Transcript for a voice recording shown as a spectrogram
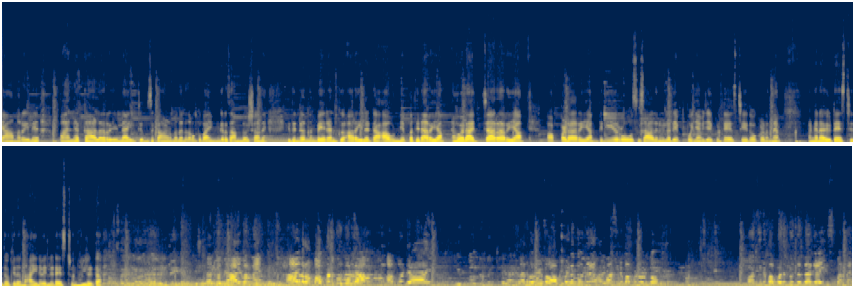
ക്യാമറയിൽ പല കളറിലുള്ള ഐറ്റംസ് കാണുമ്പോൾ തന്നെ നമുക്ക് ഭയങ്കര സന്തോഷമാണ് ഇതിന്റെ ഒന്നും പേര് എനിക്ക് അറിയില്ല കേട്ടോ. ആ ഉണ്ണിയപ്പത്തിന് അറിയാം അതുപോലെ അച്ചാർ അറിയാം പപ്പടം അറിയാം പിന്നെ ഈ റോസ് സാധനമില്ല. അത് എപ്പോൾ ഞാൻ വിചാരിക്കും ടേസ്റ്റ് ചെയ്ത് നോക്കണമെന്ന് അങ്ങനെ അത് ടേസ്റ്റ് ചെയ്ത് നോക്കിയതാണ് അതിന് വലിയ ടേസ്റ്റ് ഒന്നും ഇല്ല കേട്ടോ. പപ്പടം പപ്പടം കൊടുത്തോ പപ്പടം തിന്നാ ഗൈസ് പറഞ്ഞേ.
